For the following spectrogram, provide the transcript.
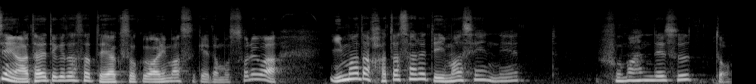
前与えてくださった約束がありますけれども、それは未だ果たされていませんね。不満ですと。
